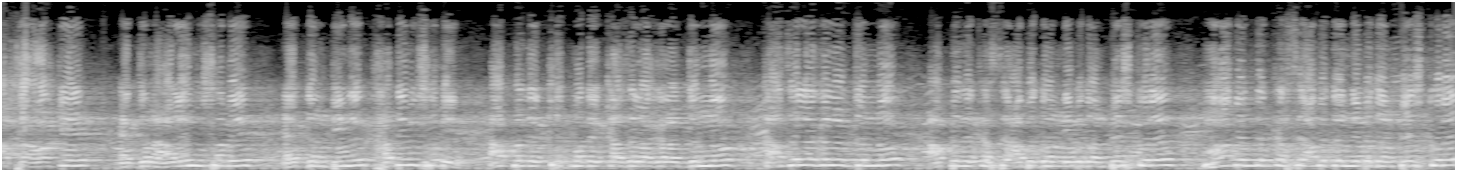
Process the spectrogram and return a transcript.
আপনারা আমাকে একজন আলেম হিসাবে, একজন দিনের খাদেম হিসাবে আপনাদের খেদমতে কাজে লাগানোর জন্য, কাজে লাগানোর জন্য আপনাদের কাছে আবেদন নিবেদন পেশ করে মা বোনদের কাছে আবেদন নিবেদন পেশ করে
